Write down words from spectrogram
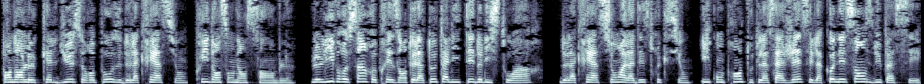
pendant lequel Dieu se repose de la création. Pris dans son ensemble, le livre saint représente la totalité de l'histoire, de la création à la destruction. Il comprend toute la sagesse et la connaissance du passé,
